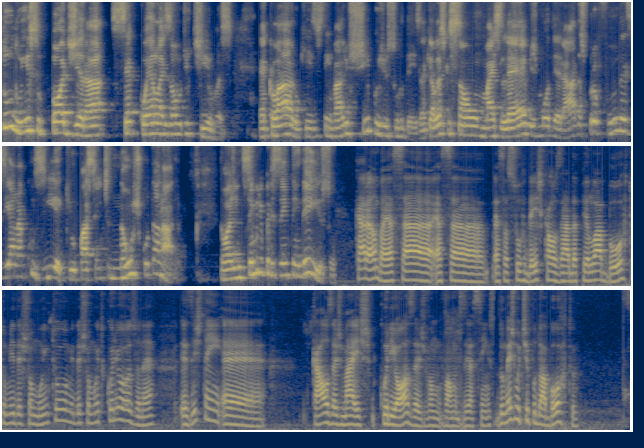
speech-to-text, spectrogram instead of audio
tudo isso pode gerar sequelas auditivas. É claro que existem vários tipos de surdez, aquelas que são mais leves, moderadas, profundas e anacusia, que o paciente não escuta nada. Então a gente sempre precisa entender isso. Caramba, essa, essa, essa surdez causada pelo aborto me deixou muito, me deixou muito curioso, né? Existem é, causas mais curiosas, vamos, vamos dizer assim, do mesmo tipo do aborto?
